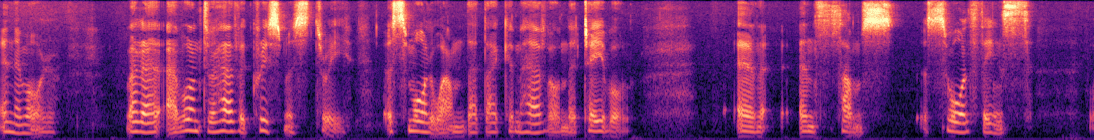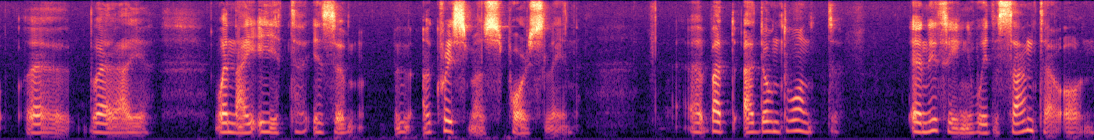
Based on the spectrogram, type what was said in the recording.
anymore. But I, I want to have a Christmas tree, a small one that I can have on the table, and and some s- small things uh, where I, when I eat, is a a Christmas porcelain. Uh, but I don't want anything with Santa on.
